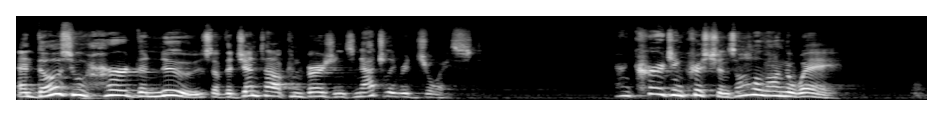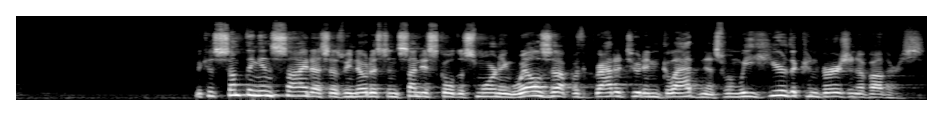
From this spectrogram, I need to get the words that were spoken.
And those who heard the news of the Gentile conversions naturally rejoiced. They're encouraging Christians all along the way. Because something inside us, as we noticed in Sunday school this morning, wells up with gratitude and gladness when we hear the conversion of others.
